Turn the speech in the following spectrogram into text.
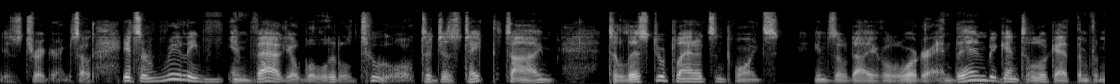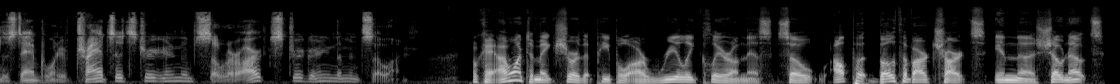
is triggering. So it's a really invaluable little tool to just take the time to list your planets and points in zodiacal order and then begin to look at them from the standpoint of transits triggering them, solar arcs triggering them, and so on. Okay, I want to make sure that people are really clear on this. So I'll put both of our charts in the show notes.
